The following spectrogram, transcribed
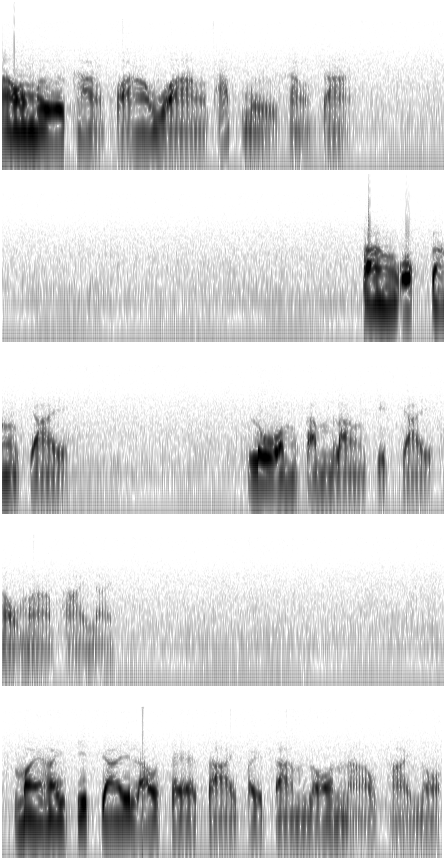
เอามือข้างขวาวางทับมือข้างซ้าย ตั้งอกตั้งใจ รวมกำลังจิตใจเข้ามาภายใน ไม่ให้จิตใจเราแส่สายไปตามร้อนหนาวภายนอก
